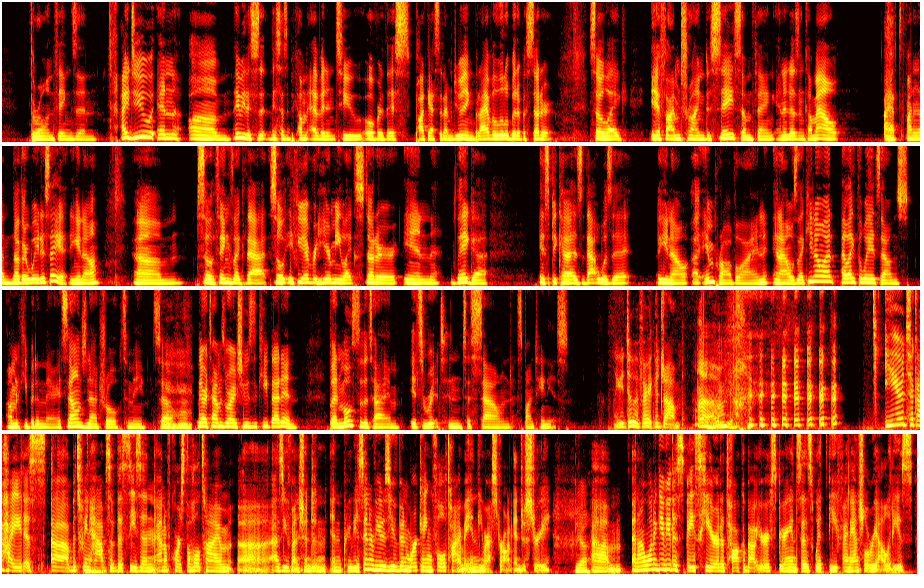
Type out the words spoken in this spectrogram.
throwing things in. I do, and um, maybe this is this has become evident too over this podcast that I'm doing, but I have a little bit of a stutter. So like if I'm trying to say something and it doesn't come out, I have to find another way to say it, you know? Um, so things like that. So if you ever hear me like stutter in Vega, it's because that was a, you know, an improv line. And I was like, you know what? I like the way it sounds. I'm going to keep it in there. It sounds natural to me. So there are times where I choose to keep that in. But most of the time, it's written to sound spontaneous. You do a very good job. Um, you took a hiatus uh, between halves of this season, and of course, the whole time, uh, as you've mentioned in, in previous interviews, you've been working full time in the restaurant industry. Yeah. Um, and I want to give you the space here to talk about your experiences with the financial realities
